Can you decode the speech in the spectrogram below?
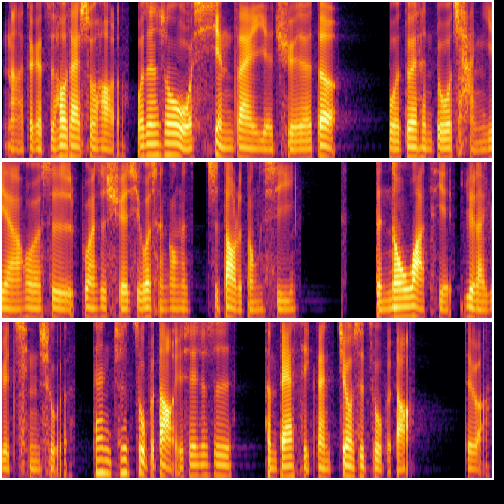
那这个之后再说好了。我只能说，我现在也觉得我对很多产业啊，或者是不管是学习或成功的知道的东西的 know what 也越来越清楚了。但就是做不到，有些就是很 basic，但就是做不到，对吧？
